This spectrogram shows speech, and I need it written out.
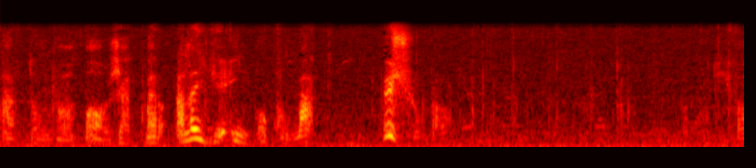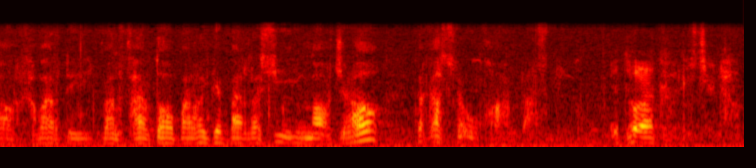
مردم را باید بر علیه این حکومت بشورانند پوتیفار خبر دهید من فردا برای بررسی این ماجرا به قصر او خواهم رفت. اطاعت عالی جناب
